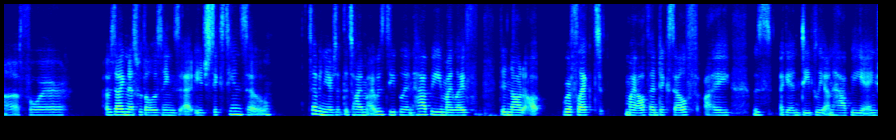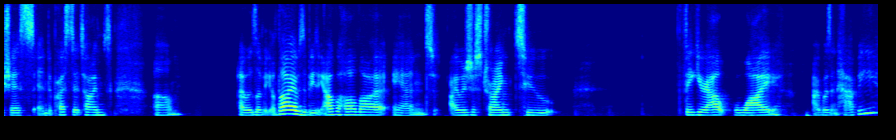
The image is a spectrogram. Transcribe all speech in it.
uh, for i was diagnosed with all those things at age 16 so seven years at the time i was deeply unhappy my life did not uh, reflect my authentic self. I was, again, deeply unhappy, anxious, and depressed at times. Um, I was living a lie, I was abusing alcohol a lot, and I was just trying to figure out why I wasn't happy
